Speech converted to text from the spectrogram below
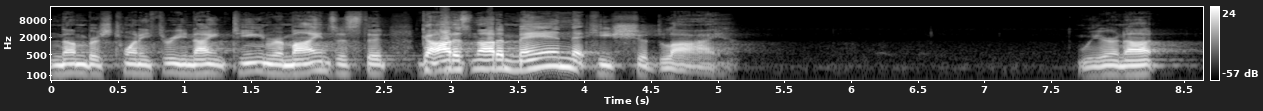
Numbers 23 19 reminds us that God is not a man that he should lie. We are not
